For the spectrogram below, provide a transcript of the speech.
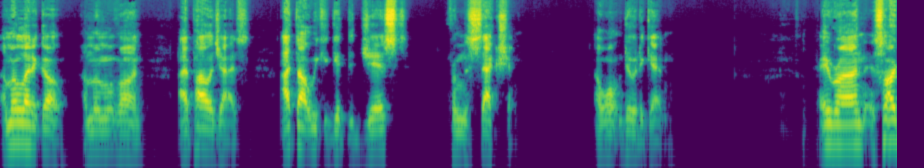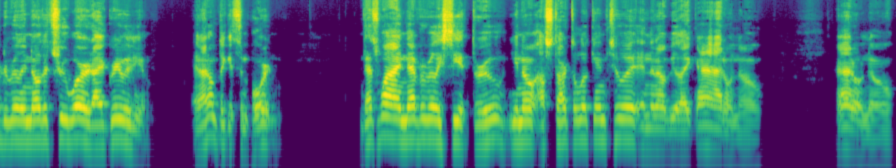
I'm going to let it go. I'm going to move on. I apologize. I thought we could get the gist from the section. I won't do it again. Hey, Ron, it's hard to really know the true word. I agree with you. And I don't think it's important. That's why I never really see it through. You know, I'll start to look into it and then I'll be like, ah, I don't know. I don't know.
